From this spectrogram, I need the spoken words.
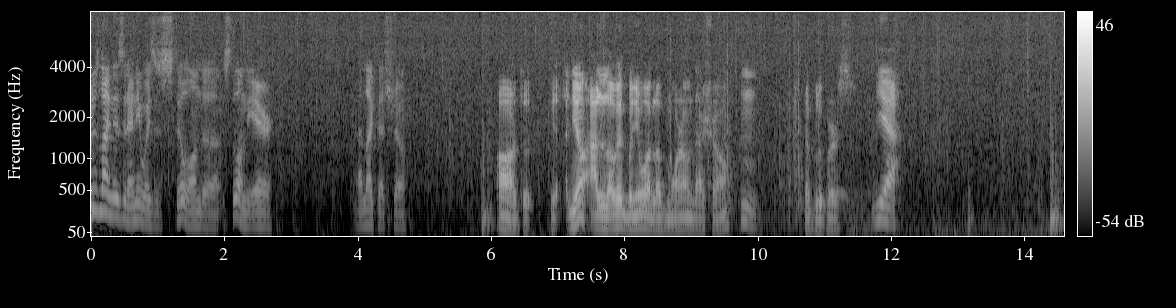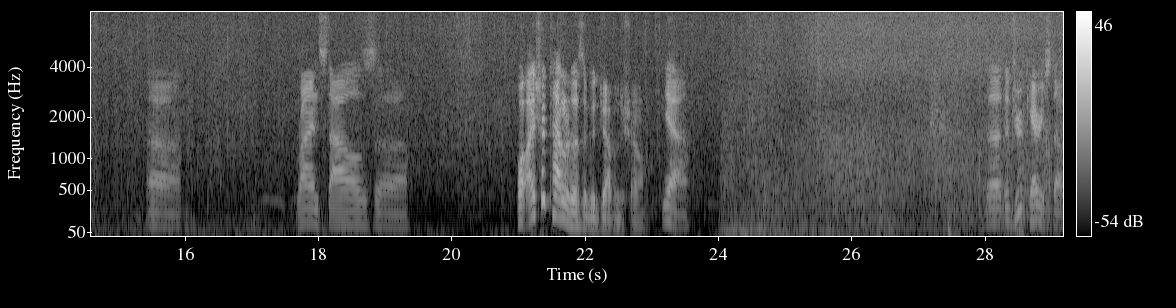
Whose line is it anyways? Is still on the still on the air. I like that show. Oh, dude. Yeah, you know, I love it, but you know what I love more on that show? Hmm. The bloopers. Yeah. Uh, Ryan Stiles. Uh, Well, Aisha Tyler does a good job in the show. yeah. The the Drew Carey stuff.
